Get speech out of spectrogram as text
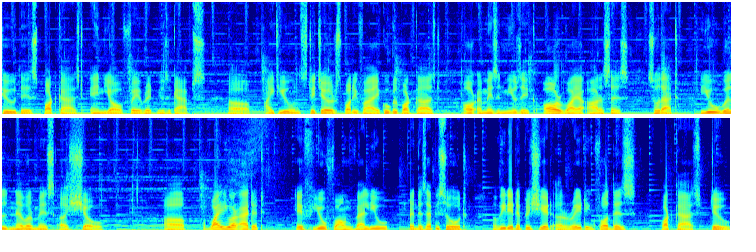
to this podcast in your favorite music apps uh, iTunes, Stitcher, Spotify, Google Podcast, or Amazon Music or via RSS so that you will never miss a show. Uh, while you are at it, if you found value in this episode, we did appreciate a rating for this podcast too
